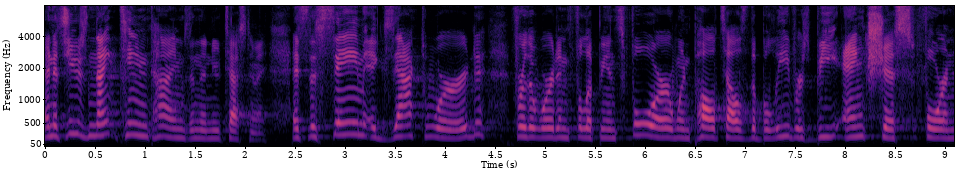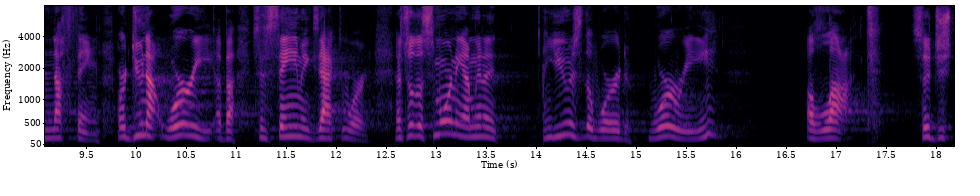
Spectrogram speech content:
And it's used 19 times in the New Testament. It's the same exact word for the word in Philippians 4 when Paul tells the believers, be anxious for nothing, or do not worry about. It's the same exact word. And so this morning I'm going to use the word worry a lot. So just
